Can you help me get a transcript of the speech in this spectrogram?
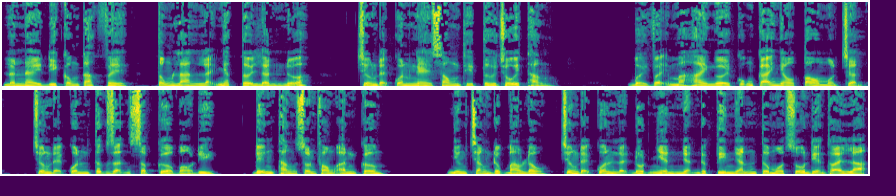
Lần này đi công tác về, Tống Lan lại nhắc tới lần nữa. Trương Đại Quân nghe xong thì từ chối thẳng. Bởi vậy mà hai người cũng cãi nhau to một trận. Trương Đại Quân tức giận sập cửa bỏ đi, đến thẳng Xuân Phong ăn cơm. Nhưng chẳng được bao lâu, Trương Đại Quân lại đột nhiên nhận được tin nhắn từ một số điện thoại lạ,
